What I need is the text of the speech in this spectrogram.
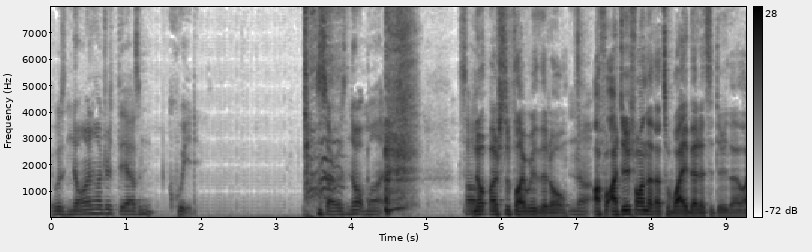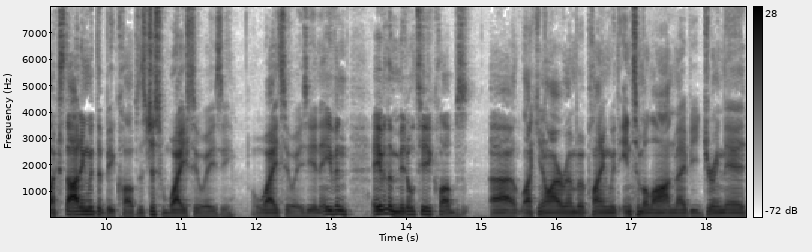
It was nine hundred thousand quid, so it was not much. So Not much to play with at all. No. I, f- I do find that that's way better to do though. Like starting with the big clubs, it's just way too easy, way too easy. And even even the middle tier clubs, uh, like you know, I remember playing with Inter Milan maybe during their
